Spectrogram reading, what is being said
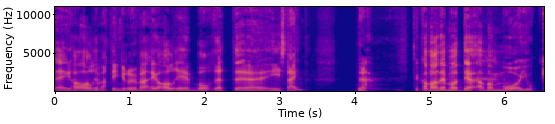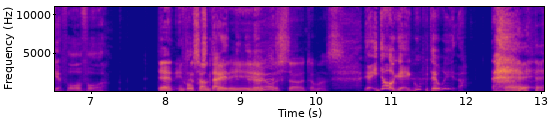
Jeg har aldri vært i en gruve. Jeg har aldri boret uh, i stein. Nei. Det kan være det må, det, man må jokke for å få Det er en interessant teori løs. også, Thomas. ja, I dag er jeg god på teori, da.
